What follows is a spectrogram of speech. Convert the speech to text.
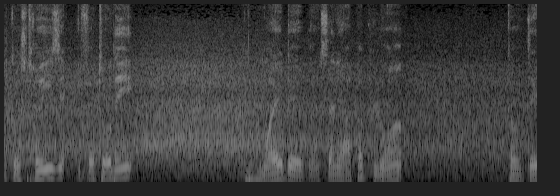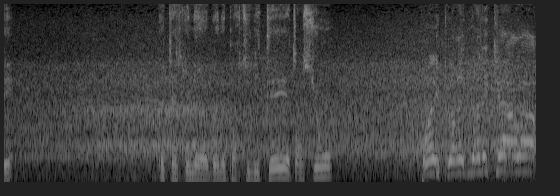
Ils construisent, ils font tourner. Ouais, ben bon, ça n'ira pas plus loin. Kanté. Peut-être une bonne opportunité, attention. Ouais, il peut réduire l'écart là.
